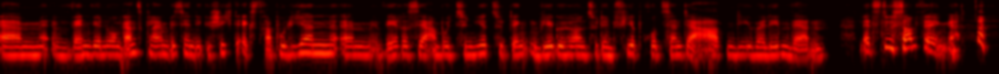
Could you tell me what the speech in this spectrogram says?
Ähm, wenn wir nur ein ganz klein bisschen die Geschichte extrapolieren, ähm, wäre es sehr ambitioniert zu denken, wir gehören zu den vier Prozent der Arten, die überleben werden. Let's do something!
